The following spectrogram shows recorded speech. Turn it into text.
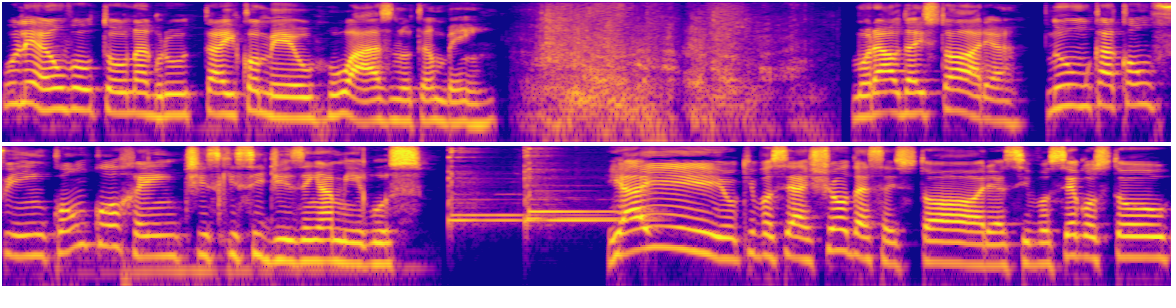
o leão voltou na gruta e comeu o asno também. Moral da história: nunca confie em concorrentes que se dizem amigos. E aí, o que você achou dessa história? Se você gostou,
